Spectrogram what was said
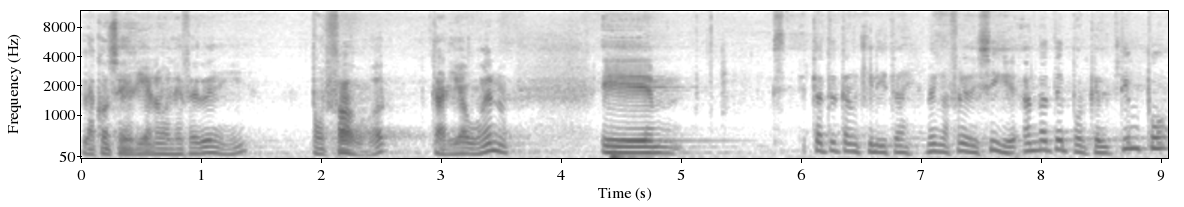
La consejería no es el FBI. Por favor, estaría bueno. Eh, estate tranquilita ahí. Venga, Freddy, sigue. Ándate porque el tiempo,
